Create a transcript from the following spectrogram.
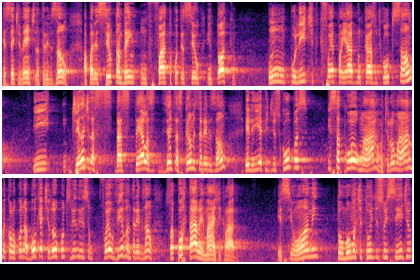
Recentemente, na televisão, apareceu também um fato aconteceu em Tóquio, um político que foi apanhado num caso de corrupção e diante das, das telas, diante das câmeras de televisão, ele ia pedir desculpas e sacou uma arma, tirou uma arma e colocou na boca e atirou. Quantos viram isso? Foi ao vivo na televisão. Só cortaram a imagem, claro. Esse homem tomou uma atitude de suicídio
